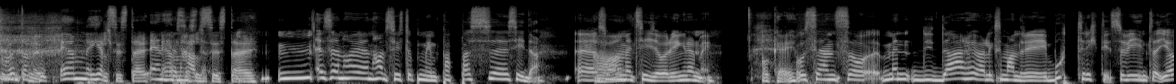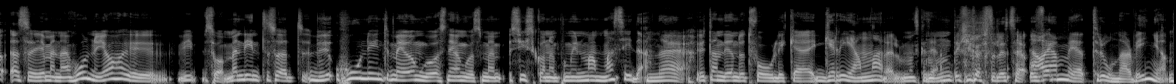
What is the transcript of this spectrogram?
Så vänta nu, en helsyster, en, helsyster. halvsyster. Mm, sen har jag en halvsyster på min pappas eh, sida. Eh, som är tio år yngre än mig. Okej. Och sen så, men där har jag liksom aldrig bott riktigt. Så vi inte, jag, alltså jag menar hon och jag har ju vi, så, men det är inte så att, vi, hon är ju inte med och umgås när jag umgås med syskonen på min mammas sida. Nej. Utan det är ändå två olika grenar eller vad man ska säga. Mm, det kan jag absolut säga. Och Ja. vem är tronarvingen?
